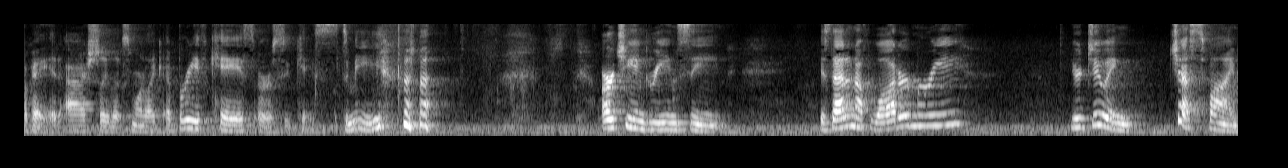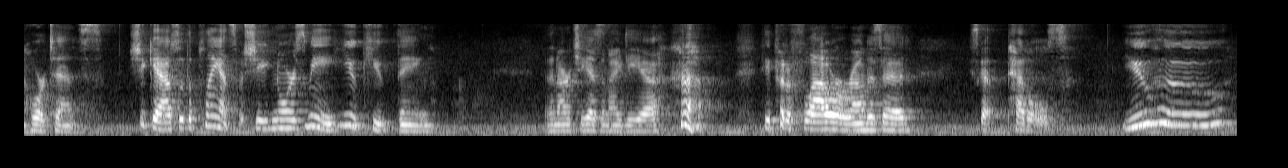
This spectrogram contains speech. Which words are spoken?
Okay, it actually looks more like a briefcase or a suitcase to me. Archie and green scene. Is that enough water, Marie? You're doing just fine, Hortense. She gabs with the plants, but she ignores me. You cute thing. And then Archie has an idea. he put a flower around his head. He's got petals. Yoo-hoo!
